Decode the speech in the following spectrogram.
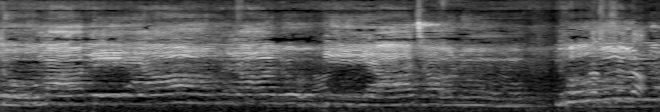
তোমাতে আমরা লোভিয়া জনম। ধন্য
